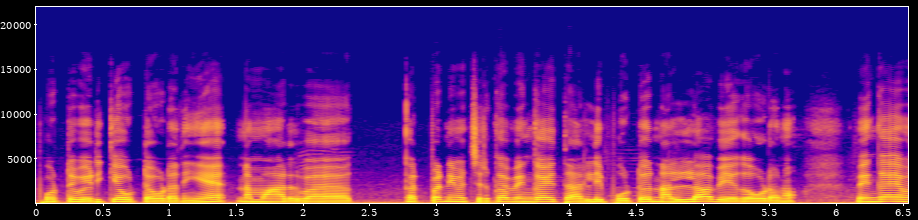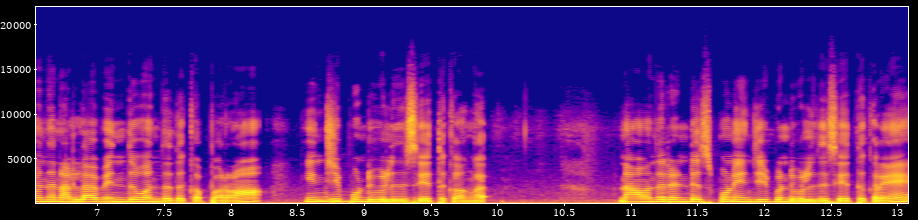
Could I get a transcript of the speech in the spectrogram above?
போட்டு வெடிக்க விட்ட உடனே நம்ம வ- கட் பண்ணி வச்சுருக்க வெங்காயத்தை அள்ளி போட்டு நல்லா வேக விடணும். வெங்காயம் வந்து நல்லா வெந்து வந்ததுக்கப்புறம் இஞ்சி பூண்டு விழுது சேர்த்துக்கோங்க. நான் வந்து ரெண்டு ஸ்பூன் இஞ்சி பூண்டு விழுது சேர்த்துக்கிறேன்.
